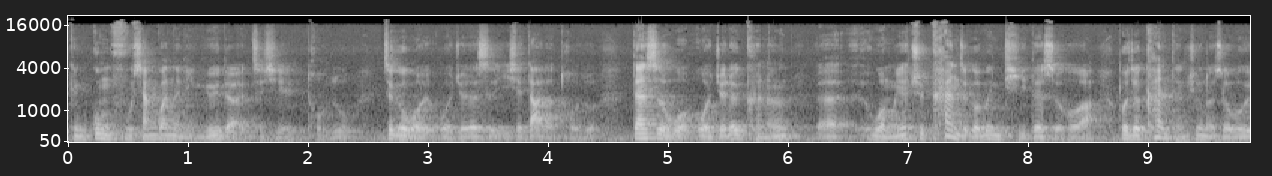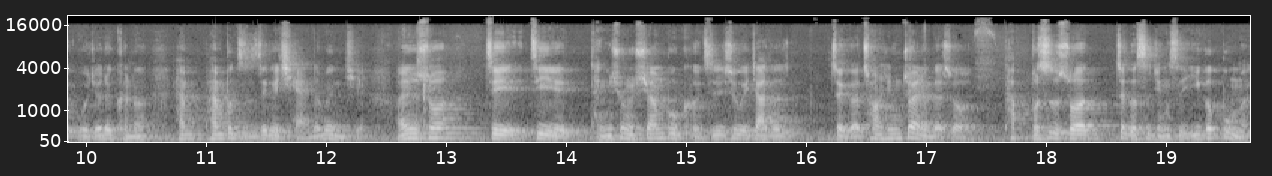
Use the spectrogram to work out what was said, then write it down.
跟共富相关的领域的这些投入，这个我我觉得是一些大的投入。但是我我觉得可能呃，我们要去看这个问题的时候啊，或者看腾讯的时候，我我觉得可能还还不只是这个钱的问题，而是说这这腾讯宣布可持续社会价值这个创新战略的时候，它不是说这个事情是一个部门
